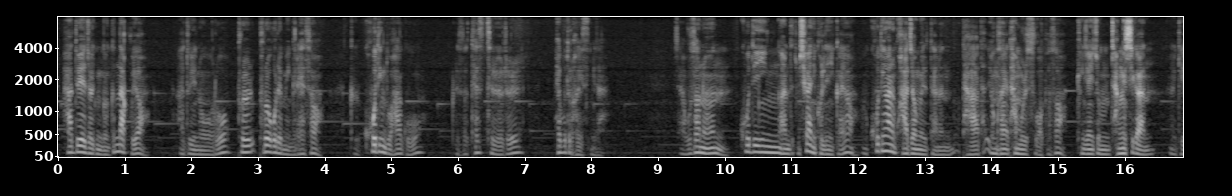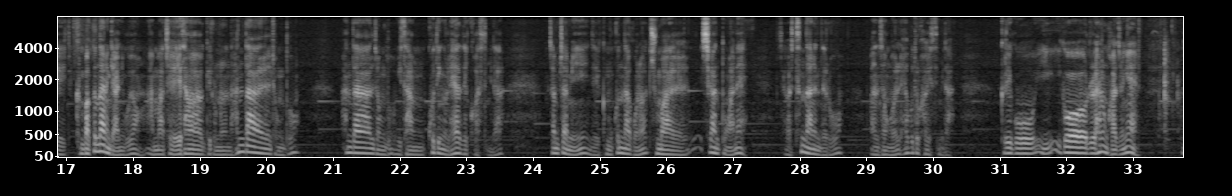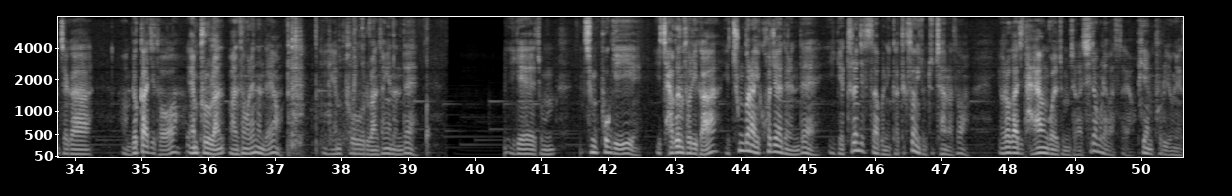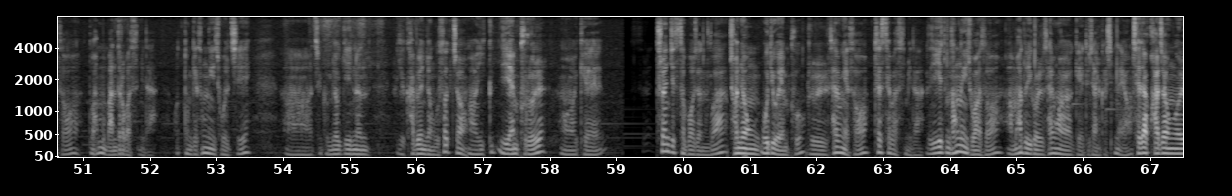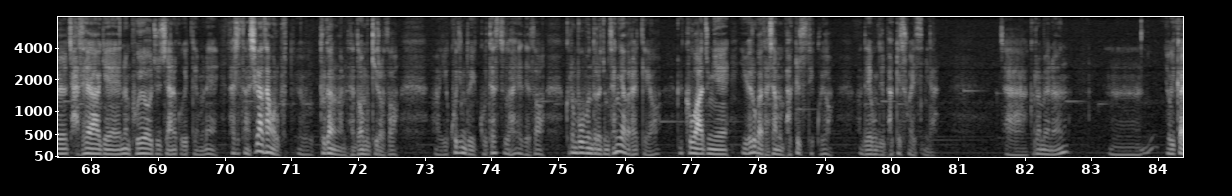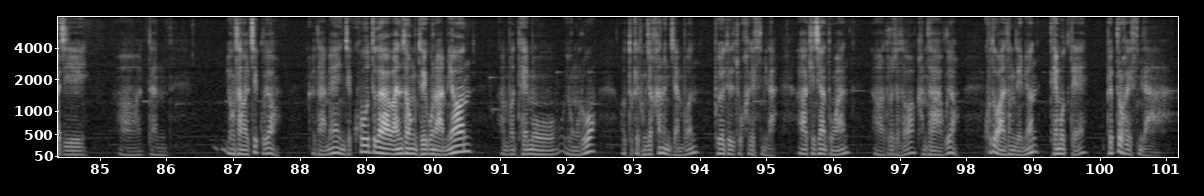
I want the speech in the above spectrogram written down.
하드웨어적인 건 끝났고요. 아두이노로 프로, 프로그래밍을 해서 그 코딩도 하고 그래서 테스트를 해보도록 하겠습니다. 자, 우선은 코딩하는데 좀 시간이 걸리니까요. 코딩하는 과정을 일단은 다 영상에 담을 수가 없어서 굉장히 좀 장시간 이렇게 금방 끝나는 게 아니고요. 아마 제 예상하기로는 한 달 정도, 한 달 정도 이상 코딩을 해야 될 것 같습니다. 짬짬이 이제 근무 끝나거나 주말 시간 동안에 제가 틈나는 대로 완성을 해보도록 하겠습니다. 그리고 이, 이거를 하는 과정에 제가 몇 가지 더 앰프를 완, 완성을 했는데요. 이 앰프를 완성했는데 이게 좀 증폭이 이 작은 소리가 충분하게 커져야 되는데 이게 트랜지스터다 보니까 특성이 좀 좋지 않아서 여러 가지 다양한 걸 좀 제가 실험을 해봤어요. PM프를 이용해서 또 한번 만들어봤습니다. 어떤 게 성능이 좋을지 아, 지금 여기는 이렇게 가변 정도 썼죠. 아, 이, 이 앰프를 어, 이렇게 트랜지스터 버전과 전용 오디오 앰프를 사용해서 테스트 해봤습니다. 이게 좀 성능이 좋아서 아마도 이걸 사용하게 되지 않을까 싶네요. 제작 과정을 자세하게는 보여주지 않을 거기 때문에 사실상 시간상으로 부- 불가능합니다. 너무 길어서 어, 코딩도 있고 테스트도 해야 돼서 그런 부분들은 좀 생략을 할게요. 그 와중에 이 회로가 다시 한번 바뀔 수도 있고요. 어, 내용들이 바뀔 수가 있습니다. 자 그러면은 음, 여기까지 어, 일단 영상을 찍고요. 그 다음에 이제 코드가 완성되고 나면 한번 데모용으로 어떻게 동작하는지 한번 보여드리도록 하겠습니다. 아, 긴 시간 동안 어, 들어줘서 감사하고요. 코드가 완성되면 데모 때 뵙도록 하겠습니다.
